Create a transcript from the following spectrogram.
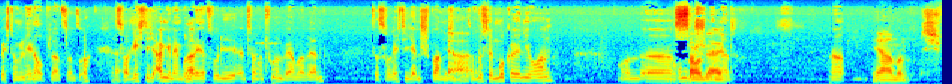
Richtung Lenauplatz und so. Das war richtig angenehm, gerade jetzt, wo die äh, Temperaturen wärmer werden. Das war richtig entspannt. Ja. So ein bisschen Mucke in die Ohren und äh, Saugeil. rumgeschlendert. Ja. Ja, Mann, ich,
